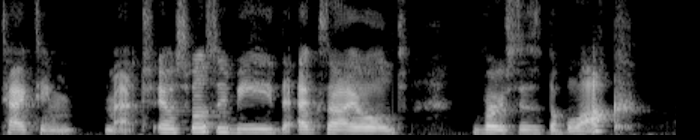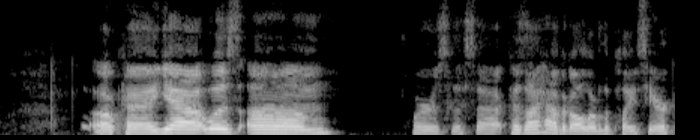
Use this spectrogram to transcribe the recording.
tag team match. It was supposed to be the Exiled versus the Block. Okay, yeah, it was um where is this at? Cuz I have it all over the place here.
